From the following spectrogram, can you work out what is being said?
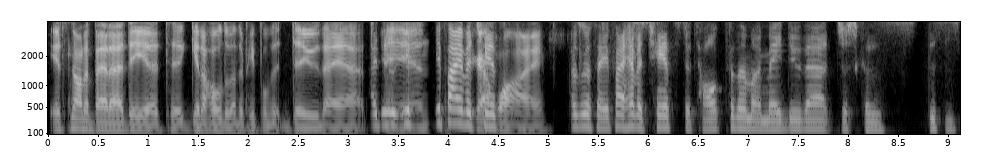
it's not a bad idea to get a hold of other people that do that I do if, if I have a chance. why I was gonna say if I have a chance to talk to them, I may do that just because this is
